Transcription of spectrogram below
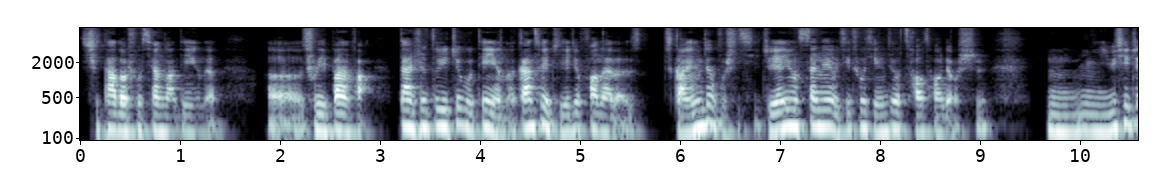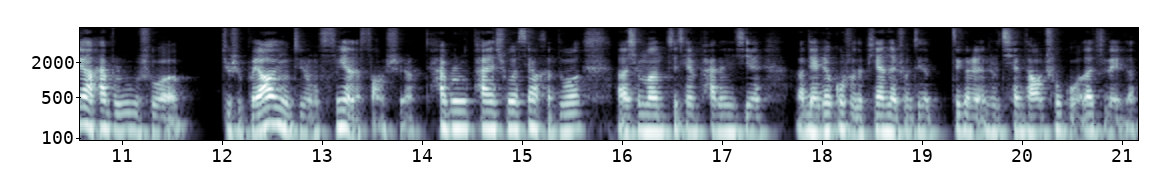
是大多数香港电影的呃处理办法。但是对于这部电影呢，干脆直接就放在了港英政府时期，直接用三年有期徒刑就草草了事。嗯，你与其这样，还不如说。就是不要用这种敷衍的方式，还不如拍说像很多呃什么之前拍的那些呃廉政公署的片子，说这个这个人就潜逃出国了之类的，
